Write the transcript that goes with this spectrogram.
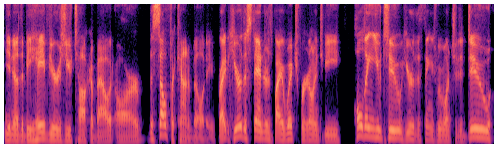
You know the behaviors you talk about are the self accountability right? Here are the standards by which we're going to be holding you to. Here are the things we want you to do.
